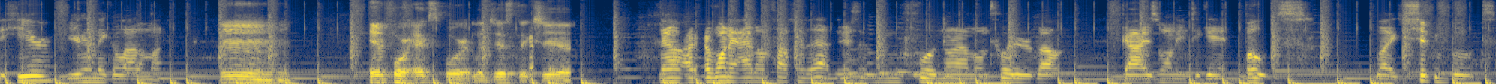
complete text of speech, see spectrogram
to here, you're gonna make a lot of money. Mm. Import export logistics, yeah. Now I, I want to add on top of that. There's a thing floating around on Twitter about guys wanting to get boats, like shipping boats,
